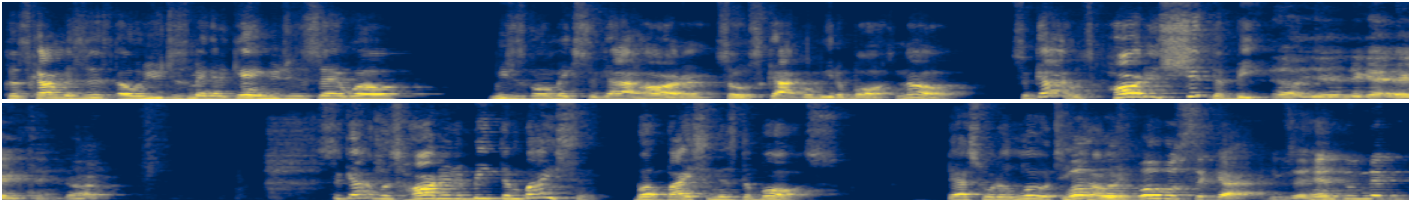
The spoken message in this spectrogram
Because comments is, oh, you just making a game. You just say, well, we just gonna make Sagat harder, so Sagat gonna be the boss. No, Sagat was hard as shit to beat. Hell yeah, nigga had everything, dog. Sagat was harder to beat than Bison, but Bison is the boss. That's where the loyalty what comes was, in. What was Sagat? He was a Hindu nigga.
